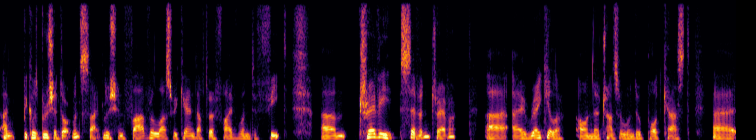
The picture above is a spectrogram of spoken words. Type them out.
and because Borussia Dortmund sacked Lucien Favre last weekend after a 5 1 defeat. Um, Trevi Seven, Trevor, uh, a regular on the Transfer Window podcast uh,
